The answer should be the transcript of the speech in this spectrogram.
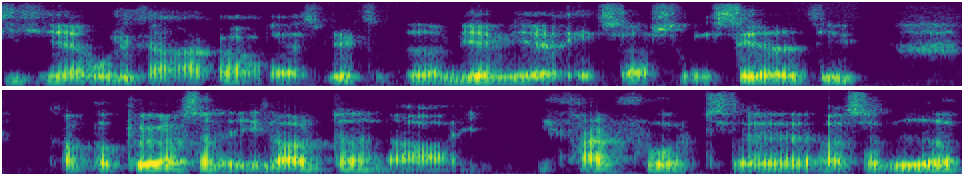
de her oligarker og deres virksomheder mere og mere internationaliseret. De kom på børserne i London og i, i Frankfurt øh, og så videre,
